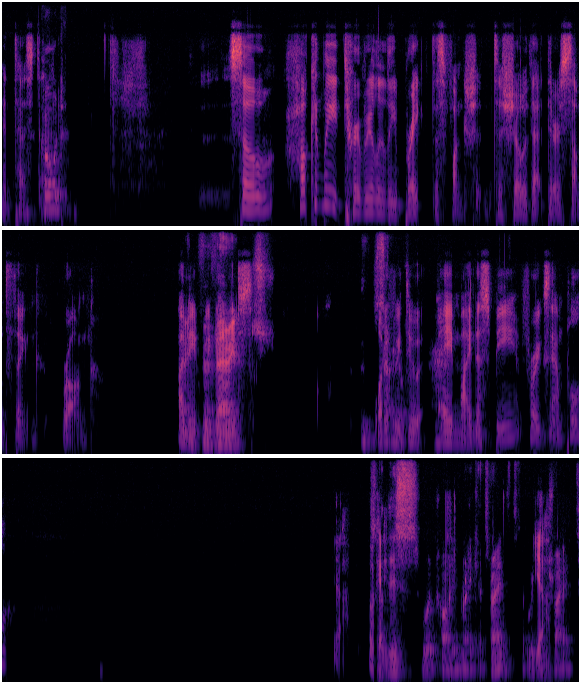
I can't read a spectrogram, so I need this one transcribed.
and test add. So how can we trivially break this function to show that there's something wrong? I mean, we know what if we do a minus b, for example? Yeah, So okay. this would probably break it, right? So we Yeah. can try it.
